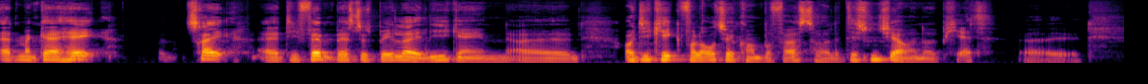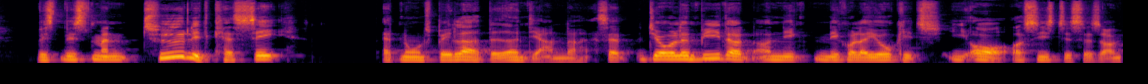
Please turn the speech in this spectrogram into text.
at man kan have tre af de fem bedste spillere i ligaen, øh, og de kan ikke få lov til at komme på førsteholdet. Det synes jeg var noget pjat. Øh, hvis, hvis man tydeligt kan se, at nogle spillere er bedre end de andre. Altså Joel Embiid og Nikola Jokic i år og sidste sæson,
